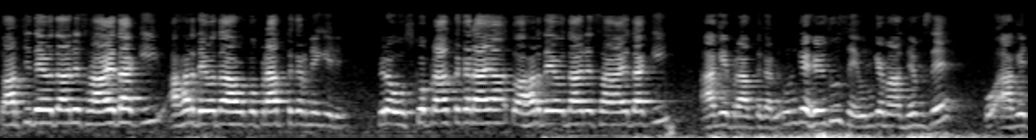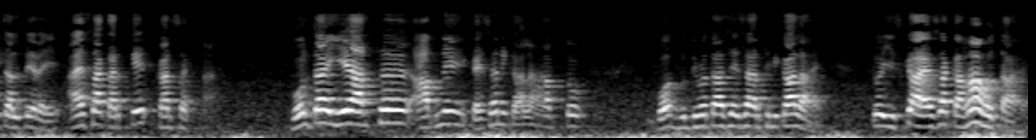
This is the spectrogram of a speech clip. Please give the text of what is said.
तो अर्ची देवता ने सहायता की अहर देवता को प्राप्त करने के लिए। फिर उसको प्राप्त कराया तो अहर देवता ने सहायता की आगे प्राप्त करने। उनके हेतु से, उनके माध्यम से वो आगे चलते रहे। ऐसा करके कर सकता है। बोलता है, ये अर्थ आपने कैसा निकाला? आप तो बहुत बुद्धिमता से ऐसा अर्थ निकाला है। तो इसका ऐसा कहाँ होता है?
